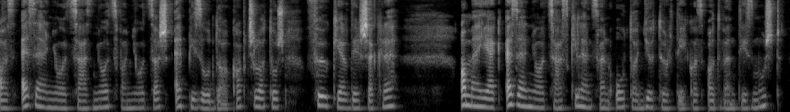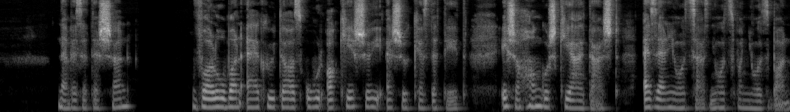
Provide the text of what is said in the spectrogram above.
az 1888-as epizóddal kapcsolatos fő kérdésekre, amelyek 1890 óta gyötörték az adventizmust, nevezetesen valóban elküldte az Úr a késői eső kezdetét és a hangos kiáltást 1888-ban,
